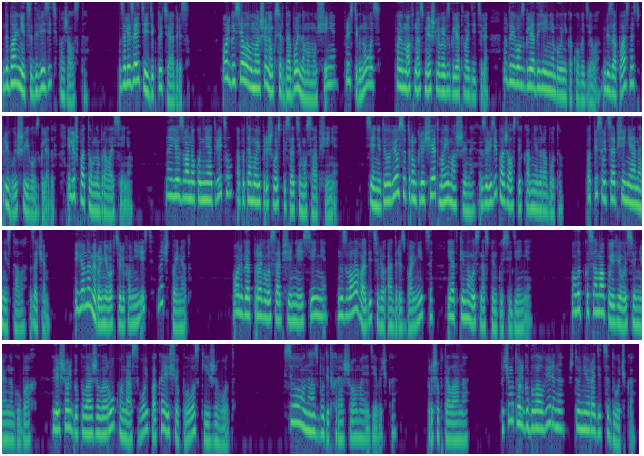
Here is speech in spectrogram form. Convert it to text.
«До больницы довезите, пожалуйста». «Залезайте и диктуйте адрес». Ольга села в машину к сердобольному мужчине, пристегнулась, поймав насмешливый взгляд водителя, но до его взгляда ей не было никакого дела. Безопасность превыше его взглядов. И лишь потом набрала Сеню. На ее звонок он не ответил, а потому и пришлось писать ему сообщение. «Сеня, ты увез утром ключи от моей машины. Завези, пожалуйста, их ко мне на работу». Подписывать сообщение она не стала. Зачем? Ее номер у него в телефоне есть, значит, поймет. Ольга отправила сообщение Сене, назвала водителю адрес больницы и откинулась на спинку сиденья. Улыбка сама появилась у нее на губах. Лишь Ольга положила руку на свой пока еще плоский живот. «Все у нас будет хорошо, моя девочка», — прошептала она. Почему-то Ольга была уверена, что у нее родится дочка.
